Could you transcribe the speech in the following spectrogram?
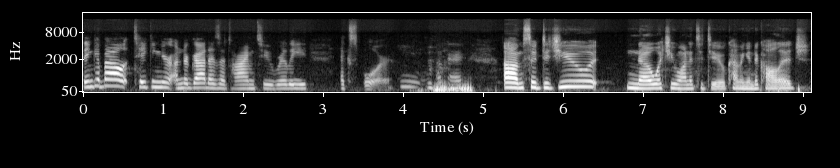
think about taking your undergrad as a time to really explore. Mm, okay. Um, so did you know what you wanted to do coming into college?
